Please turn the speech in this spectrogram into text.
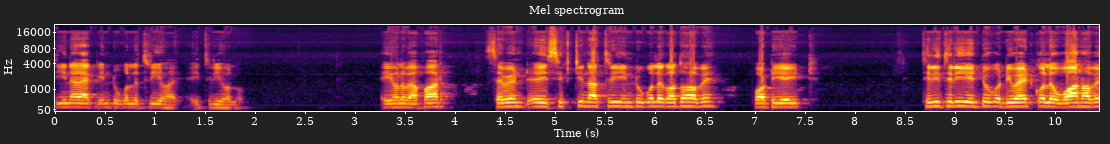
তিন আর এক ইন্টু করলে থ্রি হয়। এই থ্রি হলো। এই হলো ব্যাপার। সেভেন এই সিক্সটিন আর থ্রি ইন্টু করলে কত হবে? Forty eight three three into divide করলে ওয়ান হবে।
